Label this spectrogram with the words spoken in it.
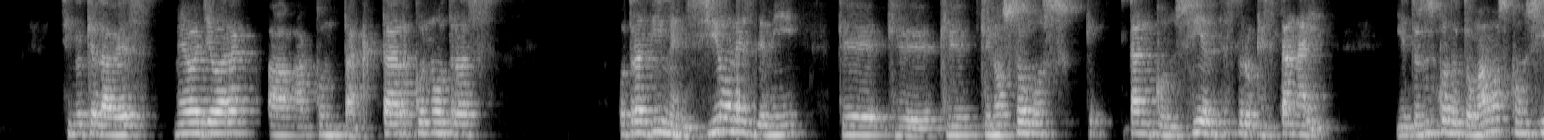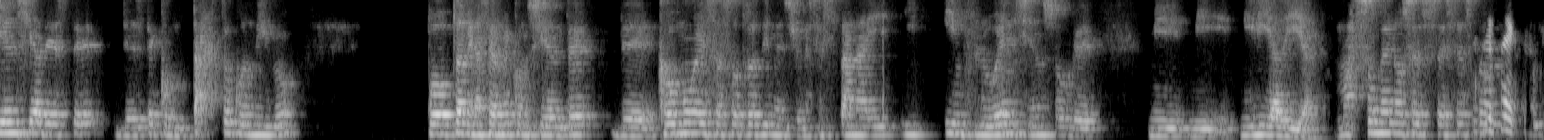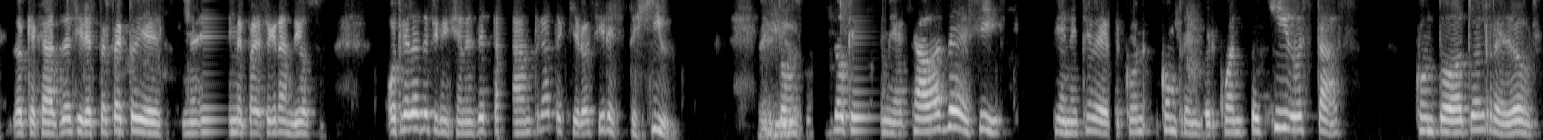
Sino que a la vez me va a llevar a, a contactar con otras otras dimensiones de mí que, que, no somos tan conscientes, pero que están ahí. Y entonces cuando tomamos conciencia de este, de este contacto conmigo, puedo también hacerme consciente de cómo esas otras dimensiones están ahí y influencian sobre mi, mi, mi día a día. Más o menos es, es esto. Perfecto, lo que acabas de decir es perfecto y me parece grandioso. Otra de las definiciones de Tantra, te quiero decir, es tejido. Entonces, lo que me acabas de decir tiene que ver con comprender cuán tejido estás con todo a tu alrededor.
